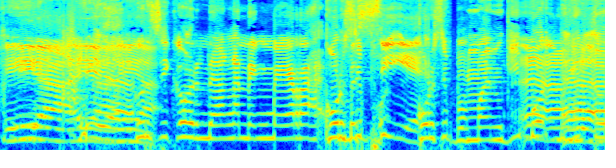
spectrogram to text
Iya, iya, iya. Kursi kondangan yang merah Kursi besi ya. kursi pemain keyboard Eh, gitu.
